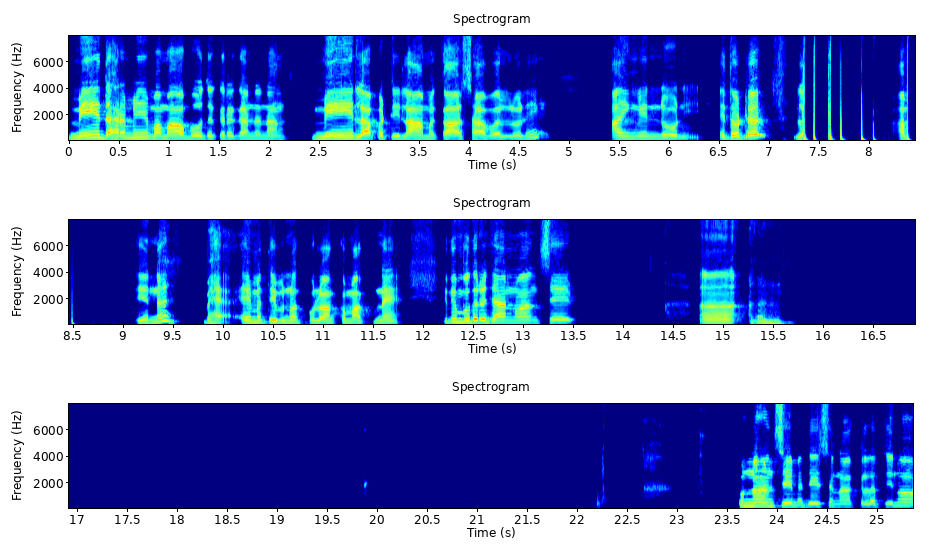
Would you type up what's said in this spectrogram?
මේ ධර්මය මම අවබෝධ කරගන්න නං මේ ලපටි ලාම කාසාවල් වලින් අයින්වෙන්ඩෝනි. එතොට තියන්න බැහැ එම තිබුණොත් පුළුවන්කමක් නෑ. ඉතින් බුදුරජාණන් වහන්සේ උන්වහන්සේම දේශනා කළ තිනවා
